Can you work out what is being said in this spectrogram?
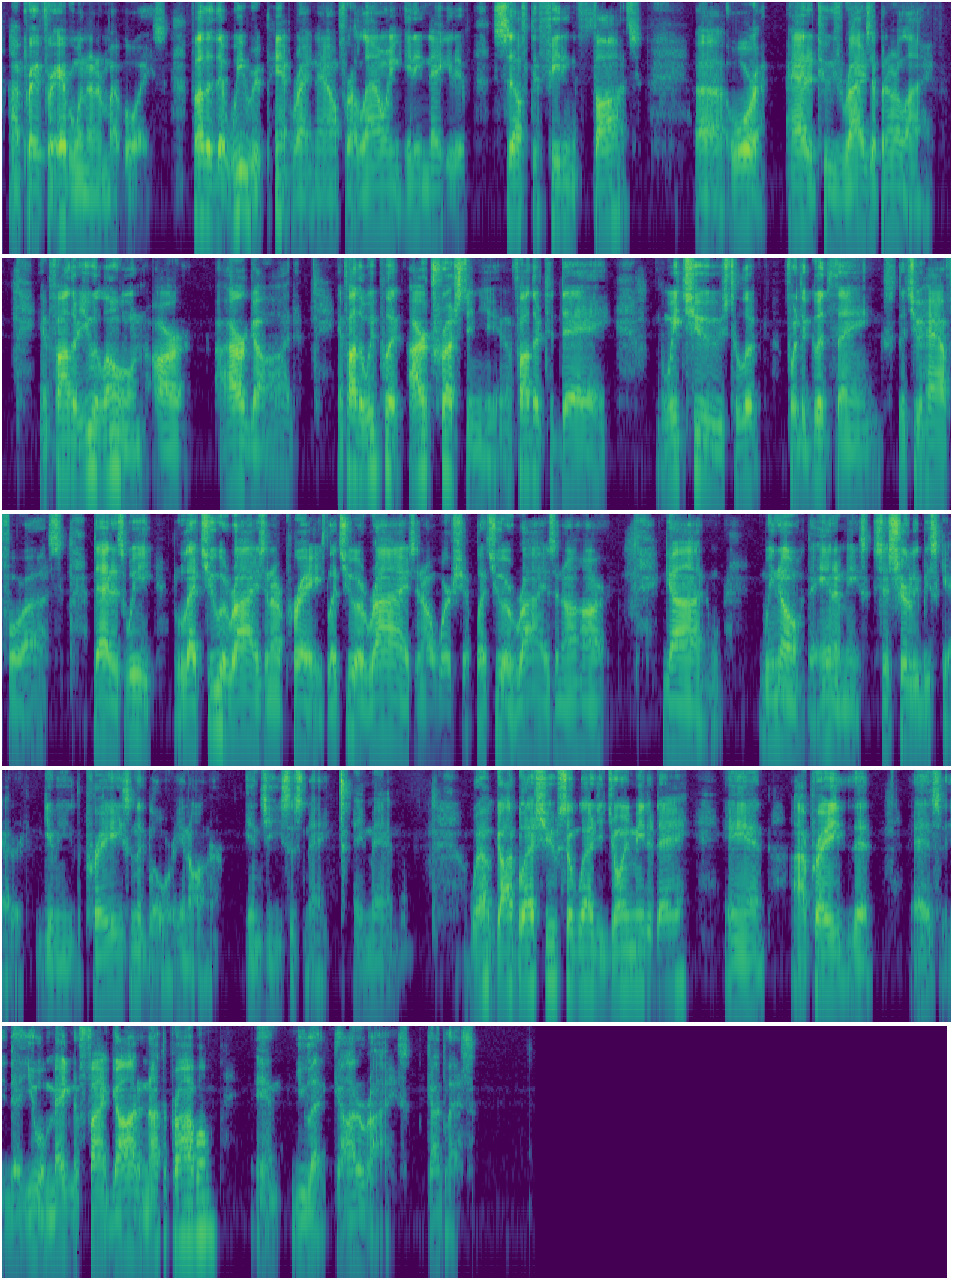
I pray for everyone under my voice. Father, that we repent right now for allowing any negative, self defeating thoughts uh, or attitudes rise up in our life. And Father, you alone are our God and Father, we put our trust in you. And Father, today we choose to look for the good things that you have for us. That as we let you arise in our praise, let you arise in our worship, let you arise in our heart. God, we know the enemies shall surely be scattered, giving you the praise and the glory and honor. In Jesus' name, amen. Well, God bless you. So glad you joined me today. And I pray that as that you will magnify God and not the problem, and you let God arise. God bless.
